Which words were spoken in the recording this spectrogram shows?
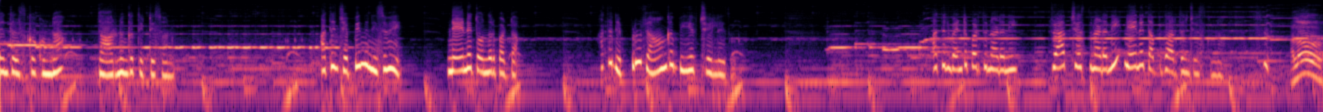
నిజం తెలుసుకోకుండా దారుణంగా తిట్టేశాను. అతను చెప్పింది నిజమే. నేనే తొందరపడ్డా. అతను ఎప్పుడూ రాంగ్గా బిహేవ్ చేయలేదు. అతను వెంట పడుతున్నాడని ట్రాప్ చేస్తున్నాడని నేనే తప్పుగా అర్థం చేసుకున్నా. హలో.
